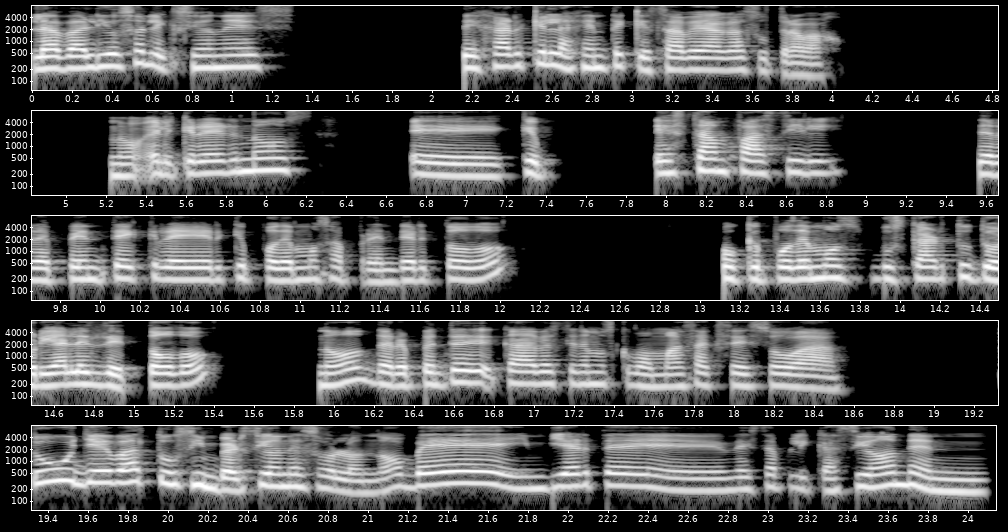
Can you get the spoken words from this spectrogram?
la valiosa lección es dejar que la gente que sabe haga su trabajo. ¿No? El creernos eh, que es tan fácil de repente creer que podemos aprender todo o que podemos buscar tutoriales de todo, ¿no? De repente cada vez tenemos como más acceso a, tú lleva tus inversiones solo, ¿no? Ve, invierte en esta aplicación en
